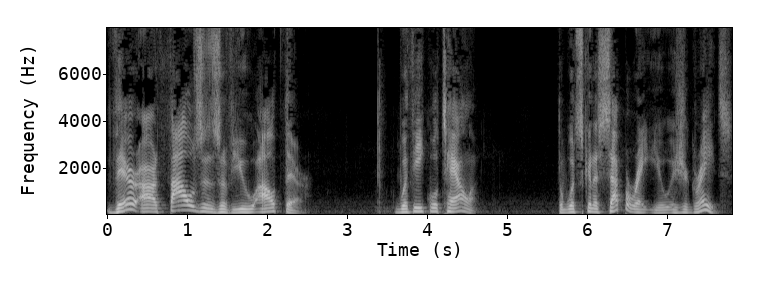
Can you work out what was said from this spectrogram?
there are thousands of you out there with equal talent. The, what's going to separate you is your grades.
